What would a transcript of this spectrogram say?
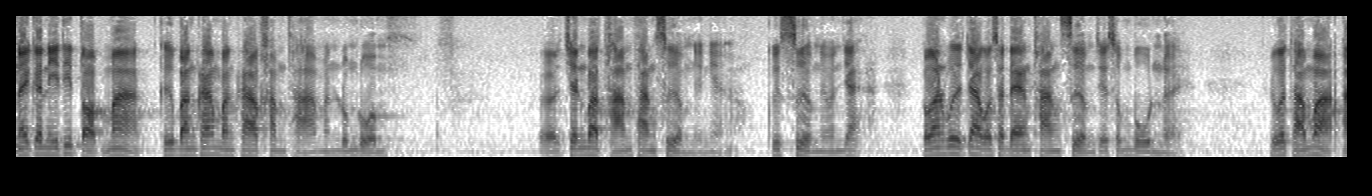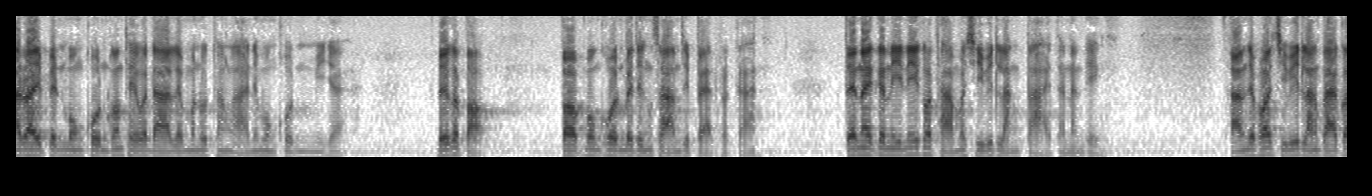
ในกรณีที่ตอบมากคือบางครั้งบางคราวคำถามมันหลวมๆเช่นว่าถามทางเสื่อมอย่างเงี้ยคือเสื่อมเนี่ยมันแย่เพราะงั้นพระเจ้าก็แสดงทางเสื่อมเสียสมบูรณ์เลย หรือว่าถามว่าอะไรเป็นมงคลของเทวดาและมนุษย์ทั้งหลายในมงคลมีเยอะโดยก็ตอบตอบมงคลไปถึง 38 ประการ แต่ในกรณีนี้เขาถามว่าชีวิตหลังตายเท่านั้นเอง ถามเฉพาะชีวิตหลังตายก็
